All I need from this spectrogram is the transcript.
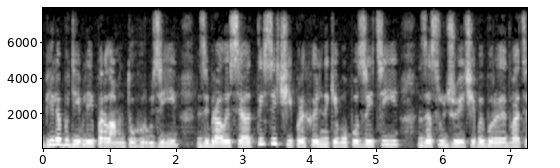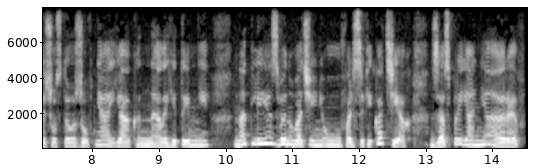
Біля будівлі парламенту Грузії зібралися тисячі прихильників опозиції, засуджуючи вибори 26 жовтня як нелегітимні на тлі звинувачень у фальсифікаціях за сприяння РФ.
